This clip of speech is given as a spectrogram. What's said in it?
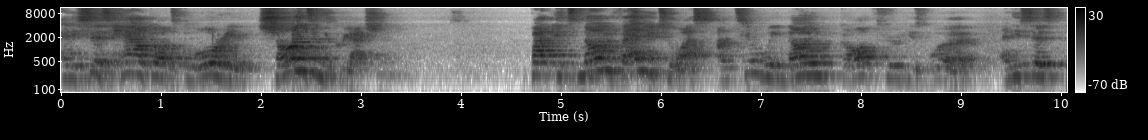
And he says how God's glory shines in the creation, but it's no value to us until we know God through His Word. And he says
